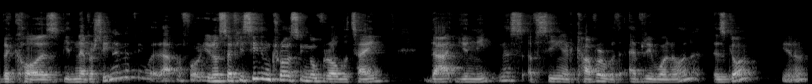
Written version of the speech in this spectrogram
because you'd never seen anything like that before. You know, so if you see them crossing over all the time, that uniqueness of seeing a cover with everyone on it is gone. You know,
